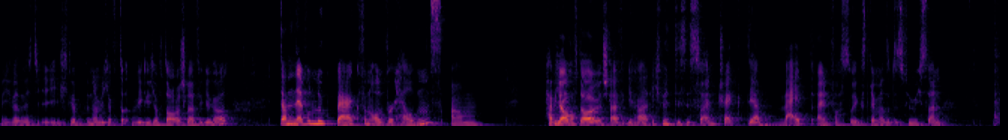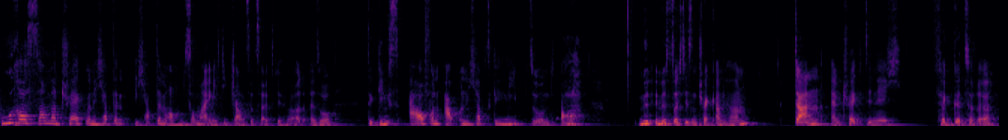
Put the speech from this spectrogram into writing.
ich weiß nicht, ich glaube, den habe ich auf, wirklich auf Dauerschleife gehört. Dann Never Look Back von Oliver Heldens. Ähm, habe ich auch auf Dauerschleife gehört. Ich finde, das ist so ein Track, der vibet einfach so extrem. Also das ist für mich so ein purer Sommertrack und ich habe den, hab den auch im Sommer eigentlich die ganze Zeit gehört. Also da ging es auf und ab und ich habe es geliebt und oh, ihr müsst euch diesen Track anhören. Dann ein Track, den ich vergöttere.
